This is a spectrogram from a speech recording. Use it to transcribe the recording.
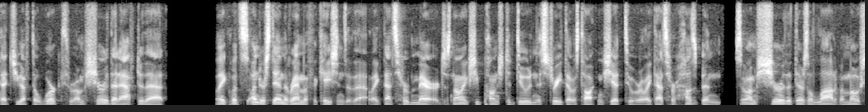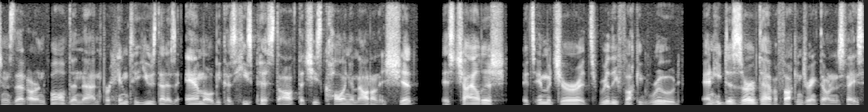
that you have to work through. I'm sure that after that, like let's understand the ramifications of that like that's her marriage it's not like she punched a dude in the street that was talking shit to her like that's her husband so i'm sure that there's a lot of emotions that are involved in that and for him to use that as ammo because he's pissed off that she's calling him out on his shit is childish it's immature it's really fucking rude and he deserved to have a fucking drink thrown in his face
